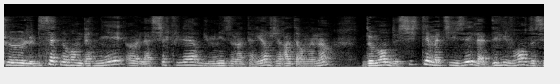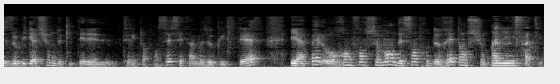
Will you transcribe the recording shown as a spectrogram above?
que le 17 novembre dernier, euh, la circulaire du ministre de l'Intérieur, Gérald Darmanin, demande de systématiser la délivrance de ces obligations de quitter les territoires français, ces fameuses OQTF, et appelle au renforcement des centres de rétention administrative.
